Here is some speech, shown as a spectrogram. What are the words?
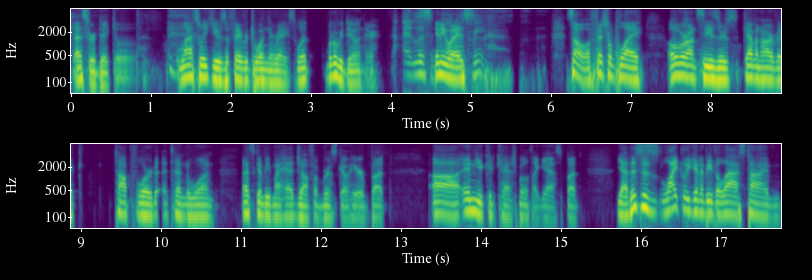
That's ridiculous. Last week he was a favorite to win the race. What what are we doing here? I, listen. Anyways. me. So official play over on Caesars. Kevin Harvick, top Ford at ten to one. That's gonna be my hedge off of Briscoe here, but uh, and you could cash both, I guess. But yeah, this is likely gonna be the last time,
